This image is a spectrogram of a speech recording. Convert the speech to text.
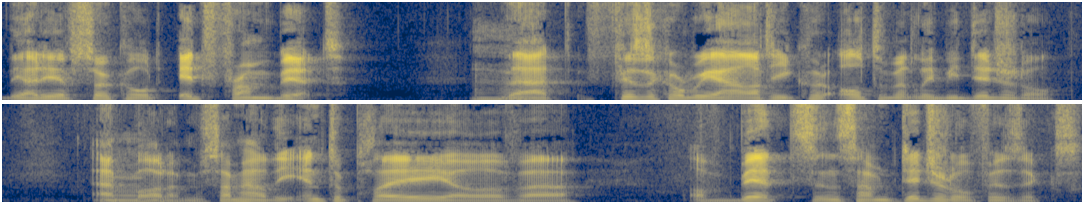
the idea of so-called it from bit, that physical reality could ultimately be digital at bottom. Somehow the interplay of uh, of bits in some digital physics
